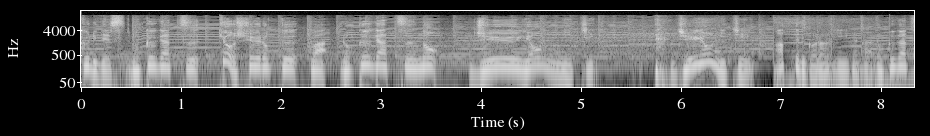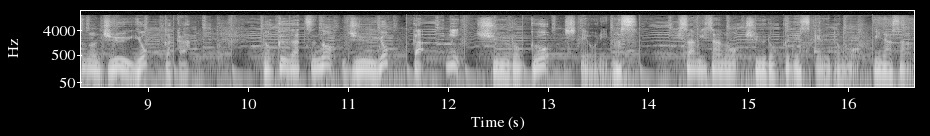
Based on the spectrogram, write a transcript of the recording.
くりです。6月今日収録は6月の14日。14日？合ってるかな？言い方。6月の14日か。6月の14日に収録をしております。久々の収録ですけれども皆さん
